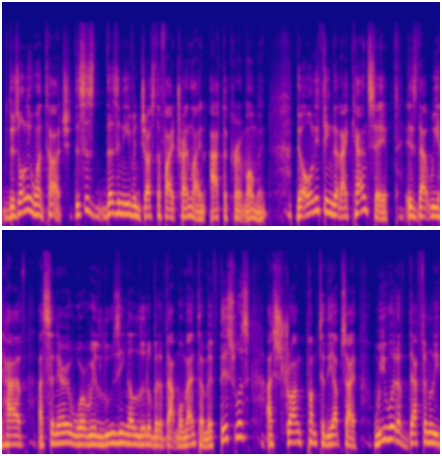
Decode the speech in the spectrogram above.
there's only one touch. This is doesn't even justify trend line at the current moment. The only thing that I can say is that we have a scenario where we're losing a little bit of that momentum. If this was a strong pump to the upside, we would have definitely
